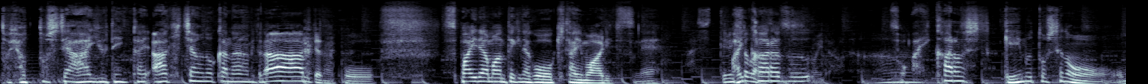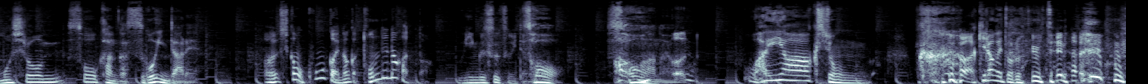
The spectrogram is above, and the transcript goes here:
とひょっとしてああいう展開、ああ来ちゃうのかなみたいな、ああみたいな、こう、スパイダーマン的なこう期待もありつつね。知ってる人が相変わらずそう、相変わらずゲームとしての面白そう感がすごいんだ、あれ。あしかも今回なんか飛んでなかった？ウィングスーツみたいなそう。そうなのよ。あワイヤーアクション 諦めとるみたいな思っ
